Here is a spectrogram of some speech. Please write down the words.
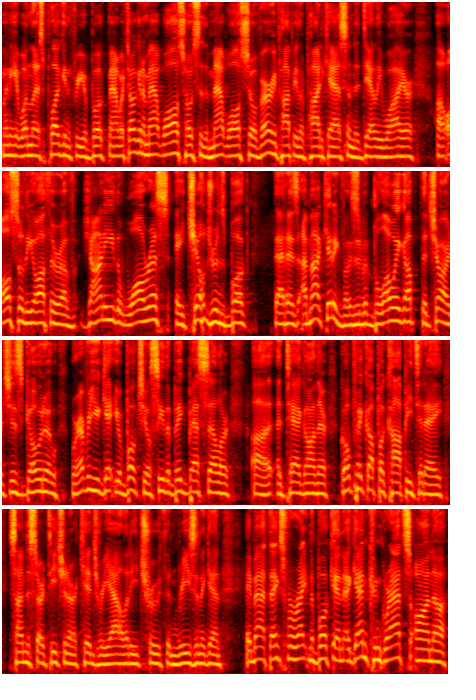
I'm going to get one last plug in for your book, Matt. We're talking to Matt Walsh, host of the Matt Walsh Show, a very popular podcast on the Daily Wire. Uh, also, the author of Johnny the Walrus, a children's book that has, I'm not kidding, folks, has been blowing up the charts. Just go to wherever you get your books. You'll see the big bestseller uh, tag on there. Go pick up a copy today. It's time to start teaching our kids reality, truth, and reason again. Hey, Matt, thanks for writing the book. And again, congrats on. Uh,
